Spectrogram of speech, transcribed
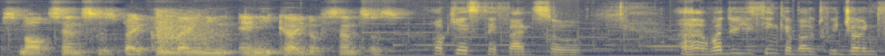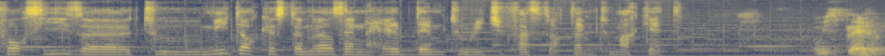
smart sensors by combining any kind of sensors. Okay, Stefan, so uh, what do you think about we join forces uh, to meet our customers and help them to reach faster time to market? With pleasure.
